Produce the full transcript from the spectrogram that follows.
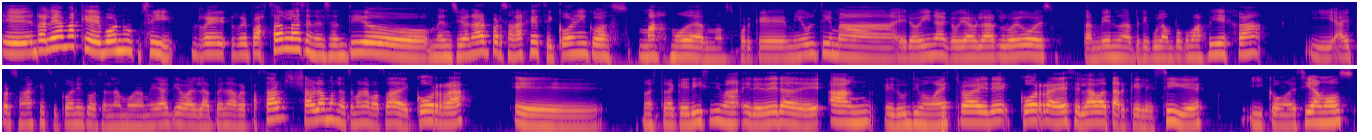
Eh, en realidad más que bonus, sí, repasarlas en el sentido mencionar personajes icónicos más modernos, porque mi última heroína que voy a hablar luego es también una película un poco más vieja y hay personajes icónicos en la modernidad que vale la pena repasar. Ya hablamos la semana pasada de Corra, eh, nuestra querísima heredera de Ang, el último maestro aire. Corra es el avatar que le sigue y como decíamos,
